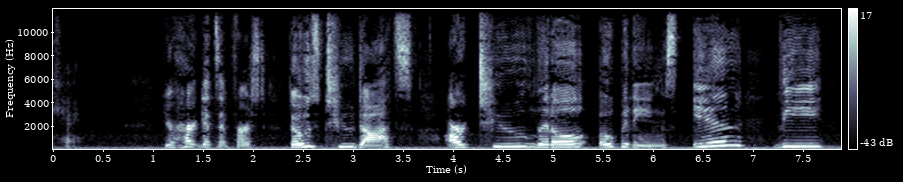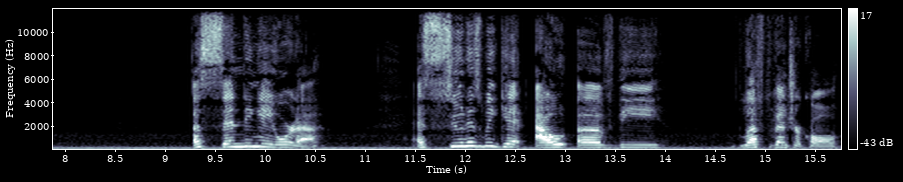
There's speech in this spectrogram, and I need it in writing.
Okay. Your heart gets it first. Those two dots are two little openings in the ascending aorta. As soon as we get out of the left ventricle,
